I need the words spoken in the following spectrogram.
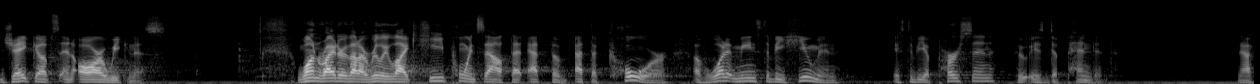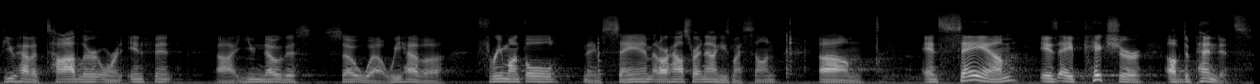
Jacob's and our weakness. One writer that I really like, he points out that at the, at the core of what it means to be human is to be a person who is dependent. Now, if you have a toddler or an infant, uh, you know this so well. We have a three month old named Sam at our house right now. He's my son. Um, and Sam is a picture of dependence.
